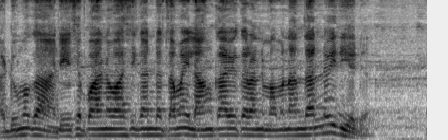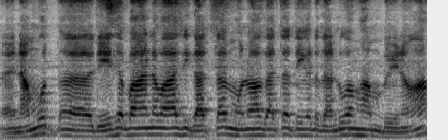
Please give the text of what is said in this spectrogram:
අඩුම ගන්න දේශපාලන වාසි ගන්න තමයි ලංකාවේ කරන්නේ මම නම් දන්න විදියට. නමුත් දේශපාලන වාසි ගත්තත් මොනවා ගත්තත් ඒකට දඬුවම් හම්බ වෙනවා.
